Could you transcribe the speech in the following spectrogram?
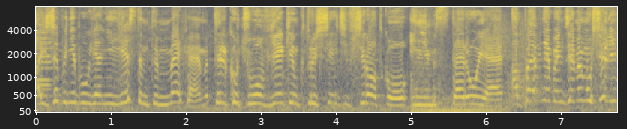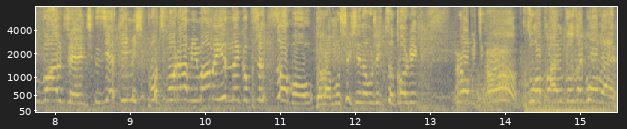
A i żeby nie było, ja nie jestem tym mechem, tylko człowiekiem, który siedzi w środku i nim steruje. A pewnie będziemy musieli walczyć z jakimiś potworami. Mamy jednego przed sobą. Dobra, muszę się nauczyć cokolwiek robić. Złapałem go za głowę!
